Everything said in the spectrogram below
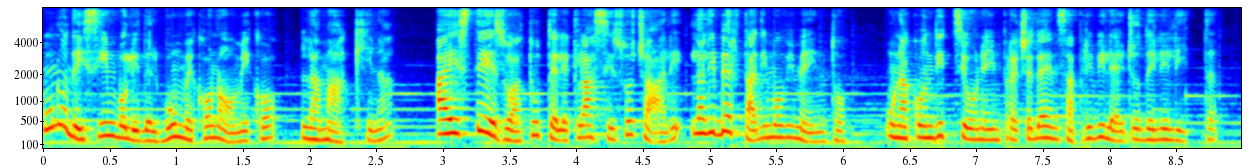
Uno dei simboli del boom economico, la macchina, ha esteso a tutte le classi sociali la libertà di movimento, una condizione in precedenza privilegio dell'elite.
